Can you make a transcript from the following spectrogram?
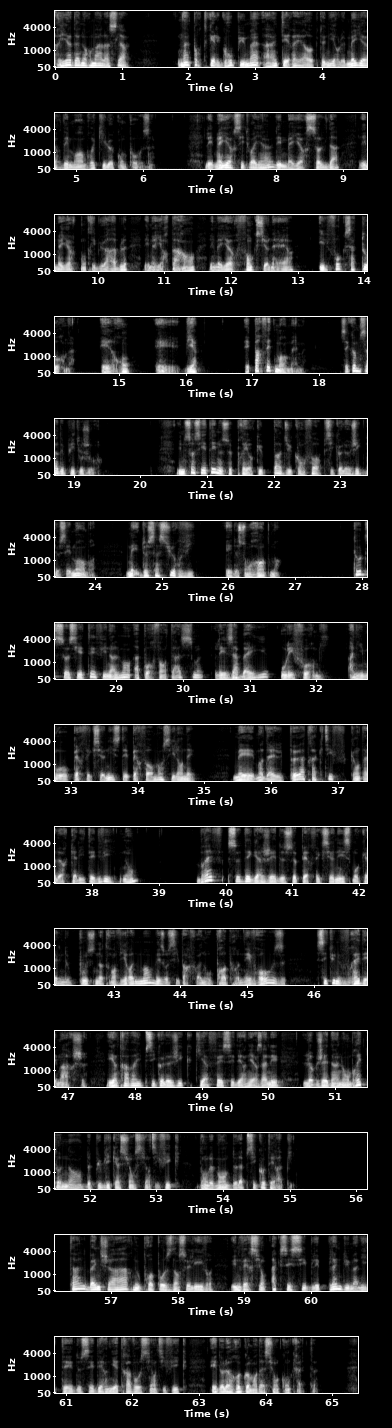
Rien d'anormal à cela. N'importe quel groupe humain a intérêt à obtenir le meilleur des membres qui le composent. Les meilleurs citoyens, les meilleurs soldats, les meilleurs contribuables, les meilleurs parents, les meilleurs fonctionnaires, il faut que ça tourne et rond, et bien, et parfaitement même. C'est comme ça depuis toujours. Une société ne se préoccupe pas du confort psychologique de ses membres, mais de sa survie et de son rendement. Toute société finalement a pour fantasme les abeilles ou les fourmis, animaux perfectionnistes et performants s'il en est, mais modèles peu attractifs quant à leur qualité de vie, non? Bref, se dégager de ce perfectionnisme auquel nous pousse notre environnement, mais aussi parfois nos propres névroses, c'est une vraie démarche et un travail psychologique qui a fait ces dernières années l'objet d'un nombre étonnant de publications scientifiques dans le monde de la psychothérapie. Tal Ben-Shahar nous propose dans ce livre une version accessible et pleine d'humanité de ces derniers travaux scientifiques et de leurs recommandations concrètes.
